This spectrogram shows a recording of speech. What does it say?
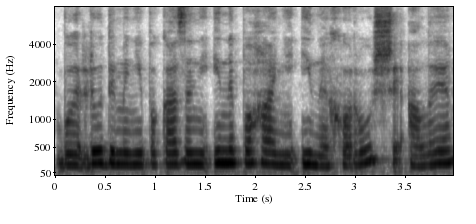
Бо люди мені показані і непогані, і не хороші, але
